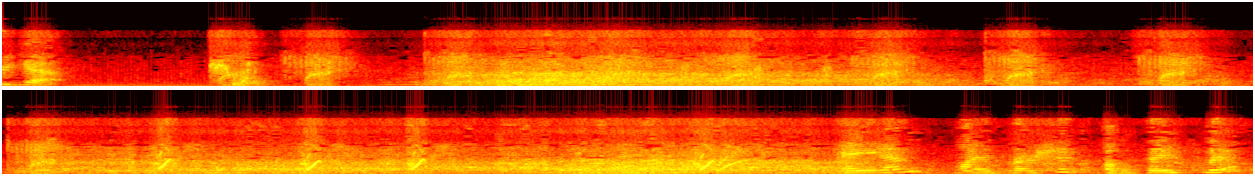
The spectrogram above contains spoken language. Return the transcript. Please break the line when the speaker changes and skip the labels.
we go. And my impression of a facelift?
